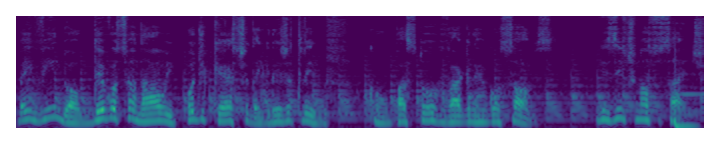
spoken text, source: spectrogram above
Bem-vindo ao devocional e podcast da Igreja Tribos, com o pastor Wagner Gonçalves. Visite o nosso site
